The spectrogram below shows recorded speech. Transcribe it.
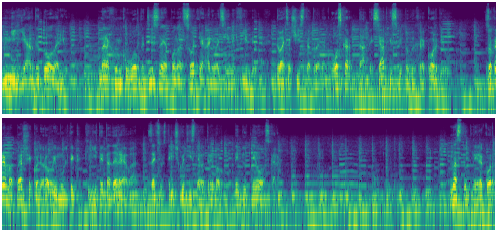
мільярди доларів. На рахунку Волта Діснея понад сотня анімаційних фільмів, 26 статуеток Оскар та десятки світових рекордів. Зокрема, перший кольоровий мультик Квіти та дерева. За цю стрічку Дісней отримав дебютний Оскар. Наступний рекорд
